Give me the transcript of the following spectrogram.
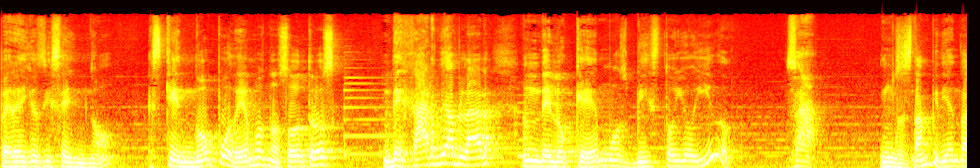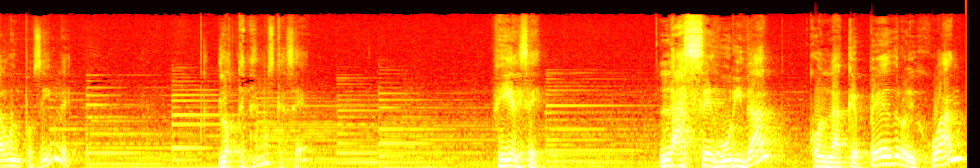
pero ellos dicen, no, es que no podemos nosotros dejar de hablar de lo que hemos visto y oído. O sea, nos están pidiendo algo imposible. Lo tenemos que hacer. Fíjense, la seguridad con la que Pedro y Juan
